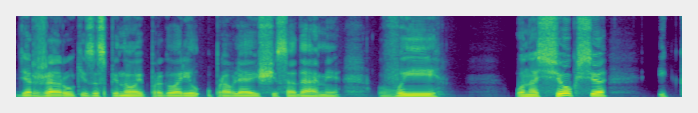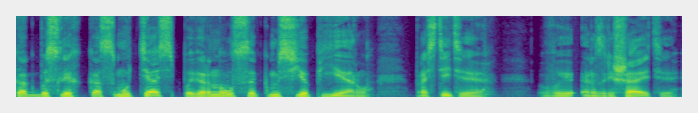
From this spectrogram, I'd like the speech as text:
держа руки за спиной, проговорил управляющий садами. «Вы...» Он осекся и, как бы слегка смутясь, повернулся к мсье Пьеру. «Простите, вы разрешаете?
